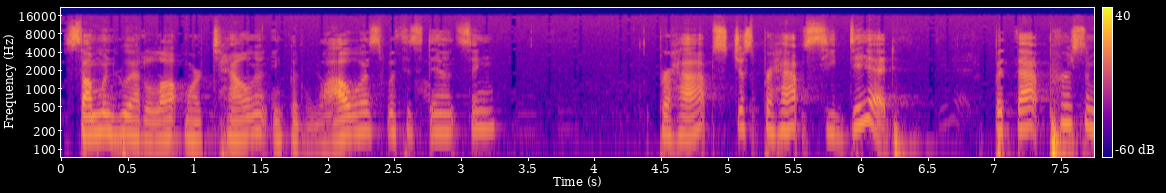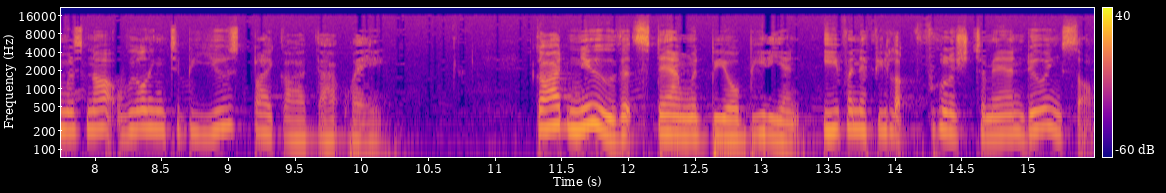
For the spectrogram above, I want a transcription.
Someone who had a lot more talent and could wow us with his dancing. Perhaps, just perhaps, he did. But that person was not willing to be used by God that way. God knew that Stan would be obedient, even if he looked foolish to man doing so.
